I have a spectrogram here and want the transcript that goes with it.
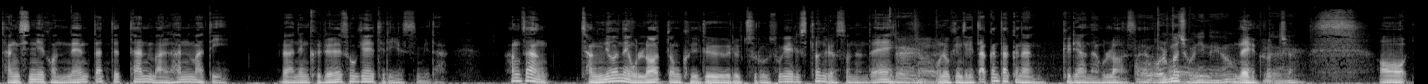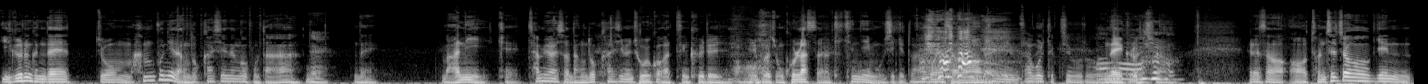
당신이 건넨 따뜻한 말 한마디라는 글을 소개해 드리겠습니다. 항상 작년에 올라왔던 글들을 주로 소개를 시켜드렸었는데 네. 오늘 굉장히 따끈따끈한 글이 하나 올라왔어요. 어, 얼마 전이네요. 네, 그렇죠. 어, 이 글은 근데 좀 한 분이 낭독하시는 것보다 네. 네. 많이 이렇게 참여해서 낭독하시면 좋을 것 같은 글을 어. 일부러 좀 골랐어요. 키키님 오시기도 하고 해서. 선생님 사골 특집으로. 네. 그렇죠. 그래서 어, 전체적인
